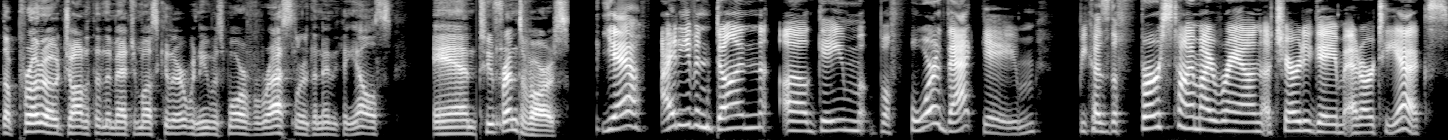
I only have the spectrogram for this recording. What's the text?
the proto Jonathan the Magimuscular, when he was more of a wrestler than anything else, and two friends of ours. Yeah, I'd even done a game before that game because the first time I ran a charity game at RTX,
